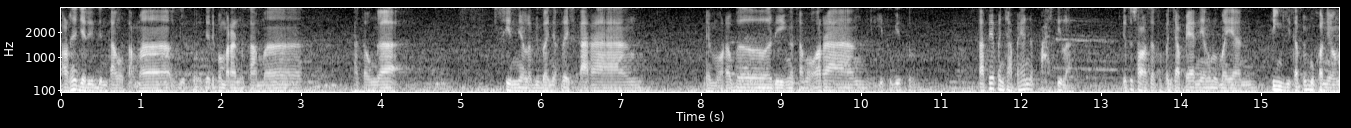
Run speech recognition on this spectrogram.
harusnya jadi bintang utama gitu. Jadi pemeran utama. Atau enggak scene-nya lebih banyak dari sekarang. Memorable diingat sama orang gitu gitu tapi pencapaian pastilah. Itu salah satu pencapaian yang lumayan tinggi tapi bukan yang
